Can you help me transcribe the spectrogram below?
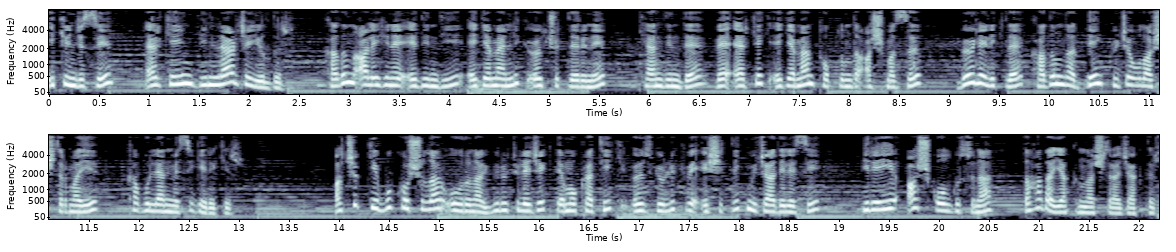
İkincisi, erkeğin binlerce yıldır kadın aleyhine edindiği egemenlik ölçütlerini kendinde ve erkek egemen toplumda aşması, böylelikle kadınla denk güce ulaştırmayı kabullenmesi gerekir. Açık ki bu koşullar uğruna yürütülecek demokratik, özgürlük ve eşitlik mücadelesi bireyi aşk olgusuna daha da yakınlaştıracaktır.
